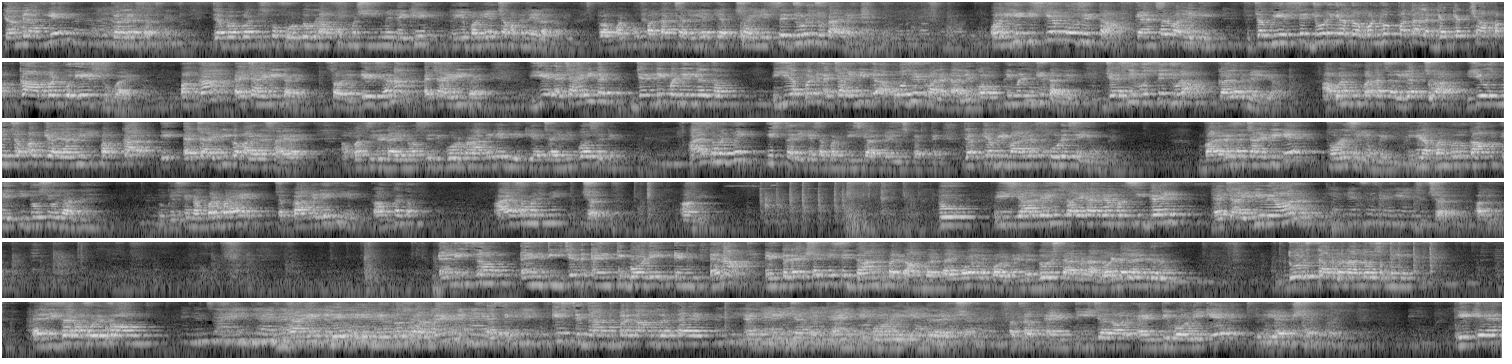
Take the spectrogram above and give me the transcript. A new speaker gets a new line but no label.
क्या मिला दिए? कलर सब्सटेंस जब अपन इसको फोटोग्राफिक मशीन में देखें तो ये बढ़िया चमकने लगा। तो अपन को पता चल गया कि अच्छा ये इससे जुड़ चुका है। और ये किसके अपोजिट था? कैंसर वाले के। तो जब ये इससे जुड़ गया तो अपन को पता लग गया कि अच्छा पक्का अपन को एड्स हुआ है। पक्का? एच का है। सॉरी एड्स है ना? एचआईवी का है। ये एच का जेनेटिक मटेरियल था। ये अपन एच आई वी का अपोजिट वाला डाले कॉम्प्लीमेंट्री डाले। जैसे उससे जुड़ा कलर मिल गया। अपन को पता चल गया अच्छा ये उसमें चपक गया, यानी कि पक्का एच का वायरस आया है। अपन सीधे डायग्नोस्टिक रिपोर्ट बना के दे दिए कि एच पॉजिटिव आया समझ में? इस तरीके से अपन पीसीआर का यूज़ करते हैं। जबकि अभी वायरस थोड़े से ही होंगे। वायरस एचआईवी के थोड़े से ही होंगे। लेकिन अपन को तो काम एक ही दो से हो जाना है। तो किसके नंबर बढ़ाए, चपका के देखिए, काम खत्म। आया समझ में? चल, आगे। तो पीसीआर का यूज़ का अपन सीख गए एच आई में और? चल अभी। एलिजा एंटीजन एंटीबॉडी है ना? इंटरेक्शन के सिद्धांत पर काम करता है बहुत इंपॉर्टेंट है। दो स्टार बना लो अंडरलाइन करो। दो स्टार बना दो इसमें। एलिजा का फुल फॉर्म किस सिद्धांत पर काम करता है? एंटीजन एंटीबॉडी इंटरेक्शन एंटीबॉडी के रिएक्शन पर। ठीक है?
